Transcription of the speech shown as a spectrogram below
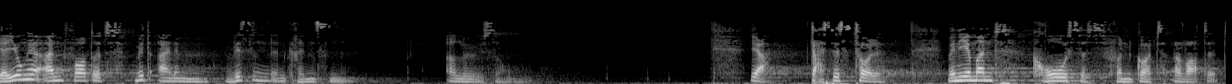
Der Junge antwortet mit einem wissenden Grinsen, Erlösung. Ja, das ist toll, wenn jemand Großes von Gott erwartet.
